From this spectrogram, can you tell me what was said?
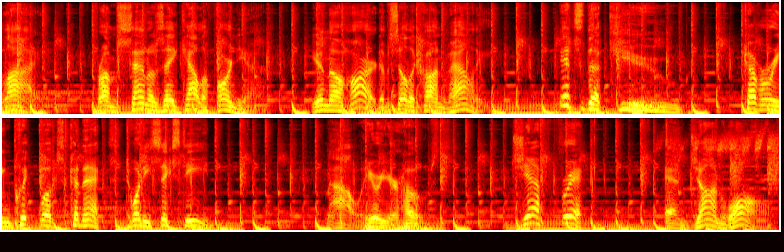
Live from San Jose, California, in the heart of Silicon Valley, it's theCUBE, covering QuickBooks Connect 2016. Now, here are your hosts, Jeff Frick and John Walls.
